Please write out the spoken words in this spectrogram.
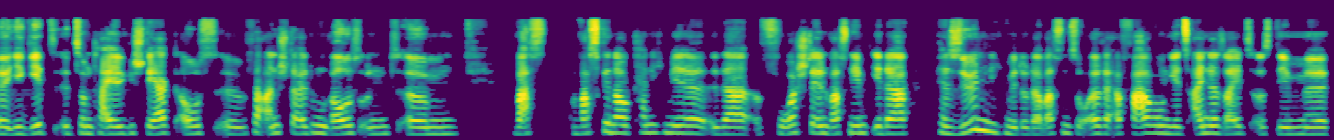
äh, ihr geht äh, zum Teil gestärkt aus äh, Veranstaltungen raus und ähm, was, was genau kann ich mir da vorstellen? Was nehmt ihr da persönlich mit oder was sind so eure Erfahrungen jetzt einerseits aus dem äh,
